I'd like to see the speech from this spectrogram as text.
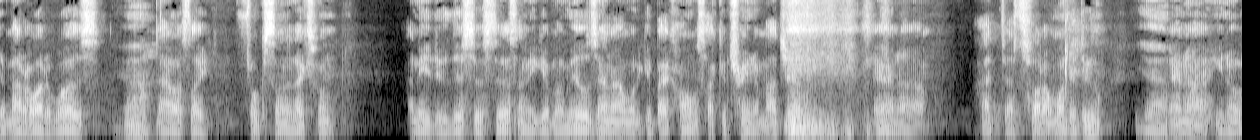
no matter what it was, Yeah. now it's like focus on the next one. I need to do this, this, this. I need to get my meals in. I want to get back home so I can train in my gym. and uh, I, that's what I want to do. Yeah, And uh, you know,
